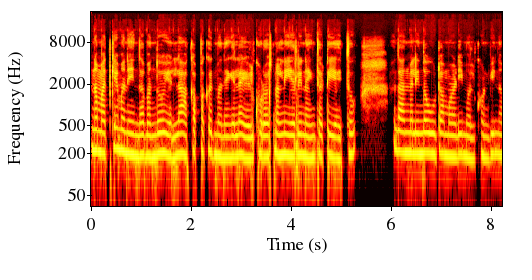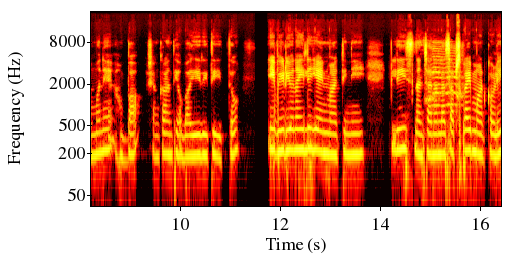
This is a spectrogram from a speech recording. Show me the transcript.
ನಮ್ಮ ಅತ್ತಿಗೆ ಮನೆಯಿಂದ ಬಂದು ಎಲ್ಲ ಅಕ್ಕಪಕ್ಕದ ಮನೆಗೆಲ್ಲ ಹೇಳ್ಕೊಡೋ. ಅಷ್ಟರಲ್ಲಿ ನಿಯರ್ಲಿ ನೈನ್ ತರ್ಟಿ ಆಯಿತು. ಅದಾದಮೇಲಿಂದ ಊಟ ಮಾಡಿ ಮಲ್ಕೊಂಡ್ವಿ. ನಮ್ಮನೆ ಹಬ್ಬ, ಸಂಕ್ರಾಂತಿ ಹಬ್ಬ ಈ ರೀತಿ ಇತ್ತು. ಈ ವಿಡಿಯೋನ ಇಲ್ಲಿಗೆ ಏನು ಮಾಡ್ತೀನಿ. ಪ್ಲೀಸ್ ನನ್ನ ಚಾನಲ್ನ ಸಬ್ಸ್ಕ್ರೈಬ್ ಮಾಡ್ಕೊಳ್ಳಿ.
